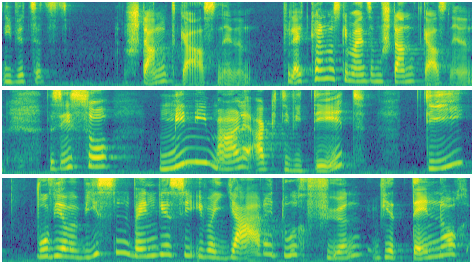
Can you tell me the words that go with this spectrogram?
ich würde es jetzt Standgas nennen. Vielleicht können wir es gemeinsam Standgas nennen. Das ist so minimale Aktivität, die, wo wir aber wissen, wenn wir sie über Jahre durchführen, wir dennoch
